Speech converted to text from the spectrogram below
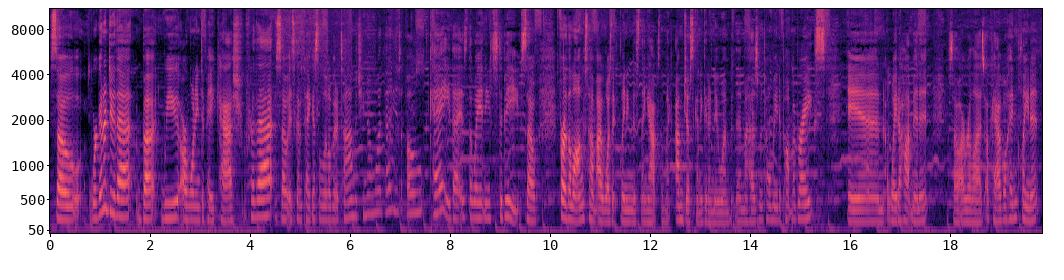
So we're gonna do that, but we are wanting to pay cash for that. So it's gonna take us a little bit of time, but you know what? That is okay. That is the way it needs to be. So for the longest time, I wasn't cleaning this thing out because I'm like, I'm just gonna get a new one. But then my husband told me to pump my brakes and wait a hot minute. So I realized, okay, I'll go ahead and clean it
